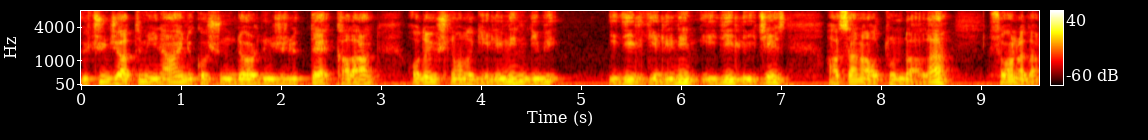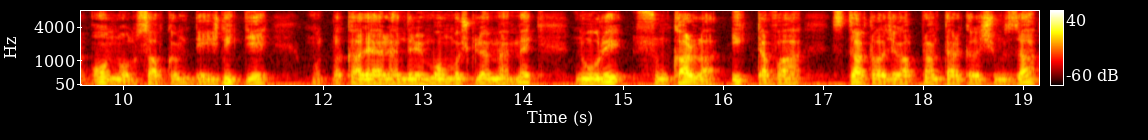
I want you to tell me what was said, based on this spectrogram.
Üçüncü atım yine aynı koşunun dördüncülükte kalan o da üç nolu gelinin dibi İdil gelinim İdil diyeceğiz. Hasan Altundağ'la sonradan 10 nolu safkanın Dejnik'ti. Mutlaka değerlendirelim. Bomboş kilo Mehmet Nuri Sunkar'la ilk defa start alacak Aprant arkadaşımıza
